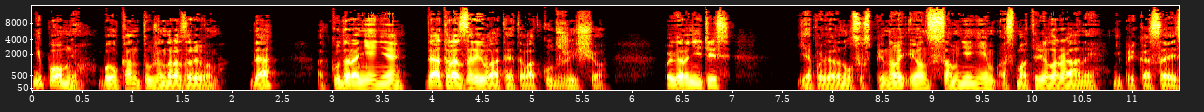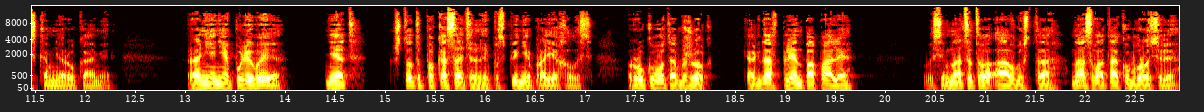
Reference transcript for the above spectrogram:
«Не помню. Был контужен разрывом». «Да? Откуда ранение?» «Да от разрыва от этого. Откуда же еще?» «Повернитесь». Я повернулся спиной, и он с сомнением осмотрел раны, не прикасаясь ко мне руками. «Ранения пулевые?» «Нет. Что-то по касательной по спине проехалось. Руку вот обжег. Когда в плен попали? 18 августа. Нас в атаку бросили.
